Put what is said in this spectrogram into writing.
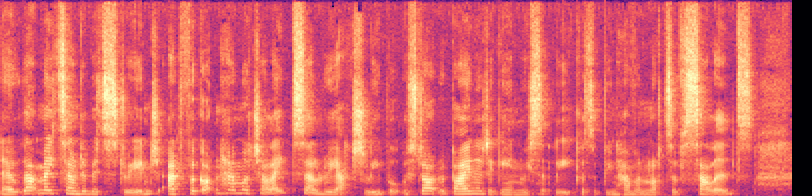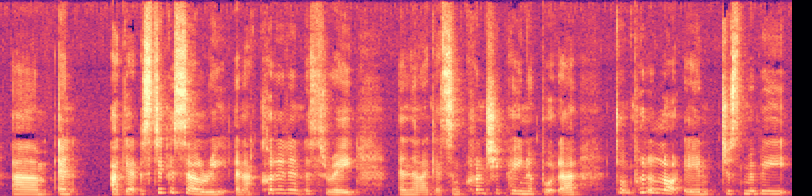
Now, that might sound a bit strange. I'd forgotten how much I liked celery actually, but we started buying it again recently because I've been having lots of salads. Um, and I get a stick of celery and I cut it into three and then I get some crunchy peanut butter. Don't put a lot in, just maybe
